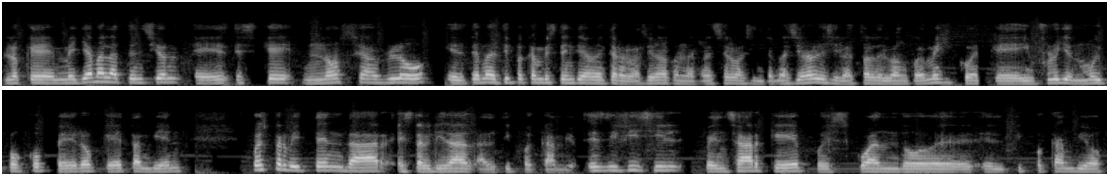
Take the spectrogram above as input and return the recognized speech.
Lo que me llama la atención es, es, que no se habló, el tema del tipo de cambio está íntimamente relacionado con las reservas internacionales y el actor del Banco de México, que influyen muy poco, pero que también pues permiten dar estabilidad al tipo de cambio. Es difícil pensar que pues cuando el, el tipo de cambio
